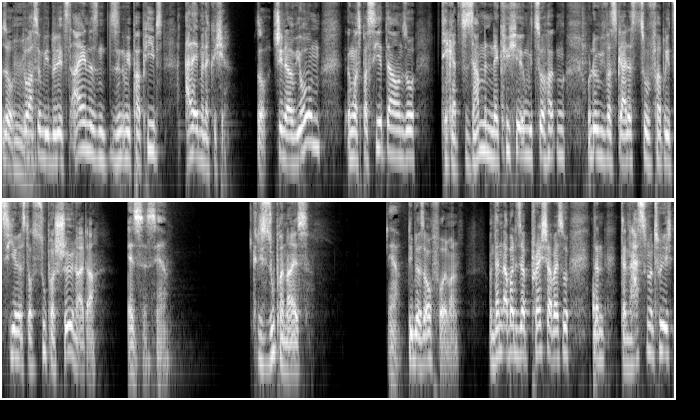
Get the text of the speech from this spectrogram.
So, Mhm. du hast irgendwie, du lädst ein, es sind, sind irgendwie ein paar Pieps, alle immer in der Küche. So, stehen da irgendwie rum, irgendwas passiert da und so. Digga, zusammen in der Küche irgendwie zu hocken und irgendwie was Geiles zu fabrizieren, ist doch super schön, Alter. ist es, ja. Finde ich super nice. Ja. Liebe das auch voll, Mann. Und dann aber dieser Pressure, weißt du, dann, dann hast du natürlich,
